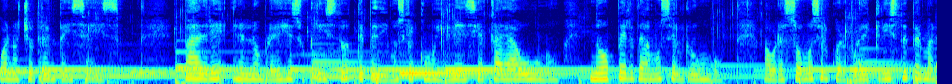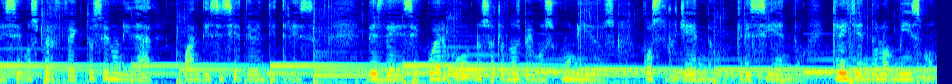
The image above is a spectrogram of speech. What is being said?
Juan 8.36. Padre, en el nombre de Jesucristo, te pedimos que como iglesia cada uno no perdamos el rumbo. Ahora somos el cuerpo de Cristo y permanecemos perfectos en unidad. Juan 17, 23. Desde ese cuerpo nosotros nos vemos unidos, construyendo, creciendo, creyendo lo mismo,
